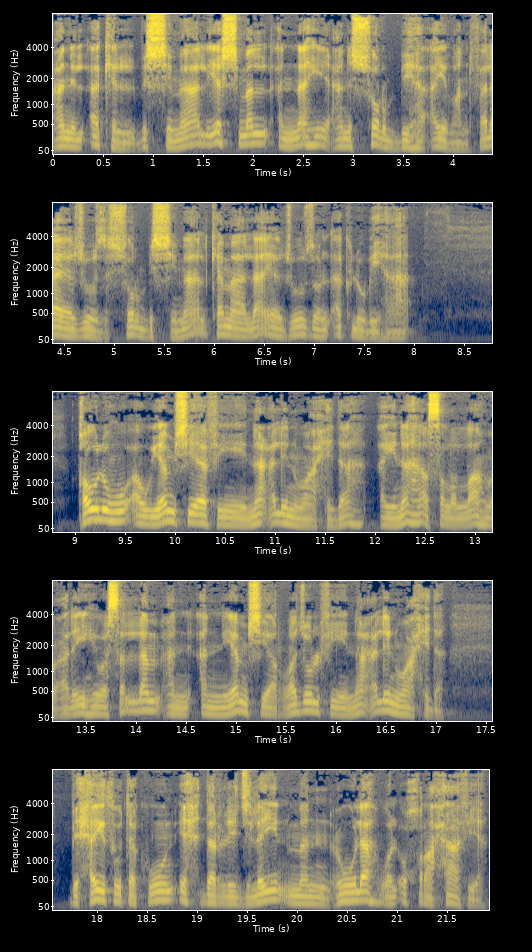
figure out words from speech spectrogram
عن الأكل بالشمال يشمل النهي عن الشرب بها أيضا فلا يجوز الشرب بالشمال كما لا يجوز الأكل بها. قوله أو يمشي في نعل واحدة اي نهى صلى الله عليه وسلم عن أن يمشي الرجل في نعل واحدة بحيث تكون إحدى الرجلين منعولة والأخرى حافية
